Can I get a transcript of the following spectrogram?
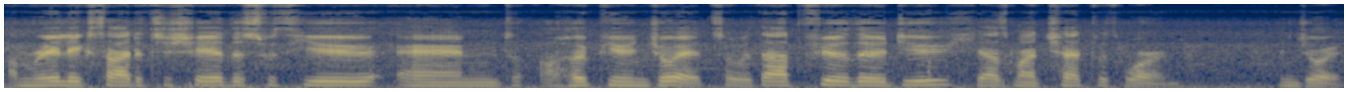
I'm really excited to share this with you and I hope you enjoy it. So without further ado, here's my chat with Warren. Enjoy.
